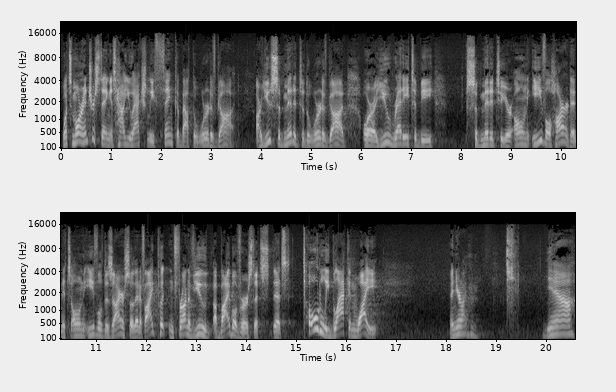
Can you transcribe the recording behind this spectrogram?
What's more interesting is how you actually think about the Word of God. Are you submitted to the Word of God, or are you ready to be submitted to your own evil heart and its own evil desire? So that if I put in front of you a Bible verse that's, that's totally black and white. And you're like, hmm, yeah,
